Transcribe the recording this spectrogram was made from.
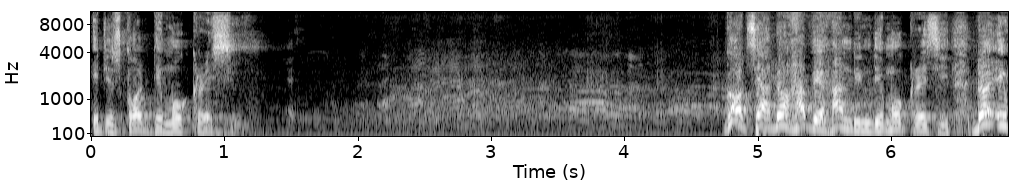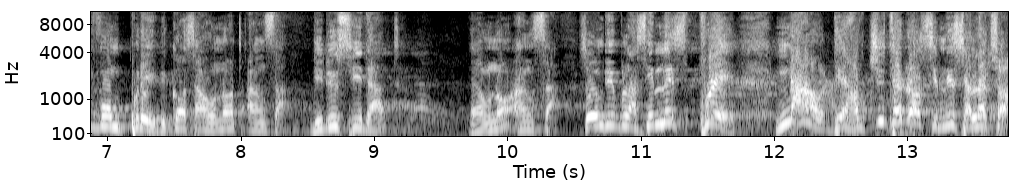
it is called democracy God said, I don't have a hand in democracy. Don't even pray because I will not answer. Did you see that? I will not answer. So when people are saying, Let's pray. Now they have cheated us in this election.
